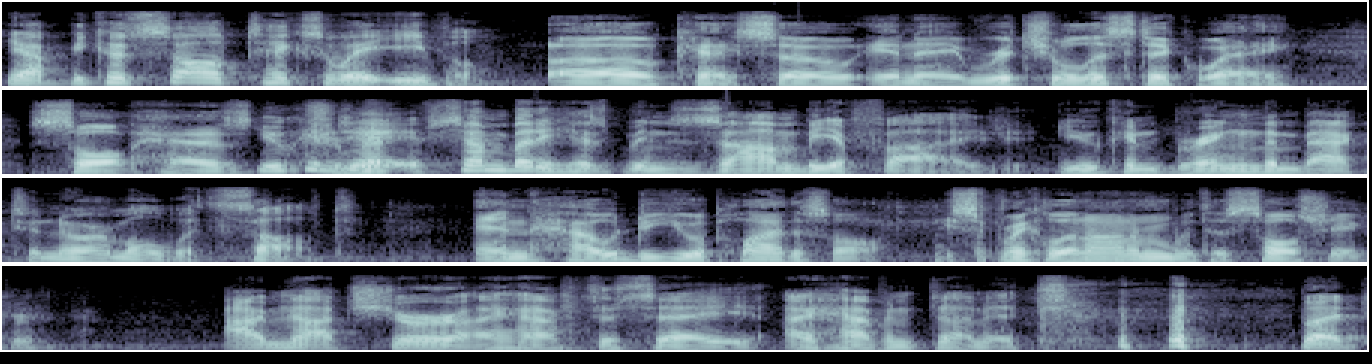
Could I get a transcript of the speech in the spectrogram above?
Yeah, because salt takes away evil. Okay, so in a ritualistic way, salt has. You can if somebody has been zombified, you can bring them back to normal with salt. and how do you apply the salt? You sprinkle it on them with a salt shaker. I'm not sure. I have to say I haven't done it. but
